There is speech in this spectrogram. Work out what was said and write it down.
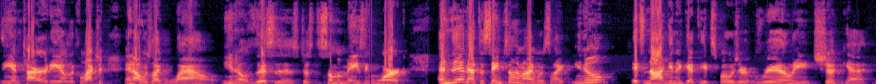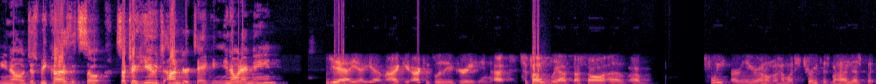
the entirety of the collection, and I was like, wow, you know, this is just some amazing work. And then at the same time, I was like, you know, it's not going to get the exposure it really should get, you know, just because it's so such a huge undertaking. You know what I mean? Yeah, yeah, yeah. I I completely agree. And I, supposedly, I, I saw a, a tweet earlier. I don't know how much truth is behind this, but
